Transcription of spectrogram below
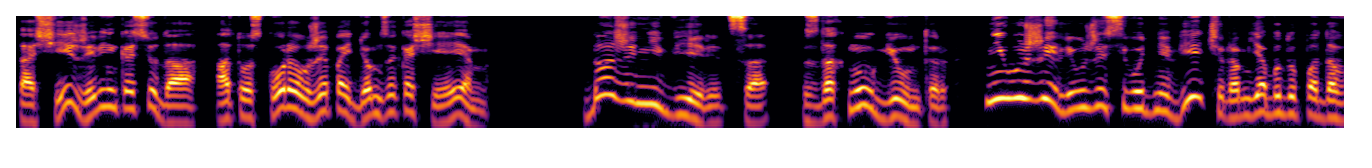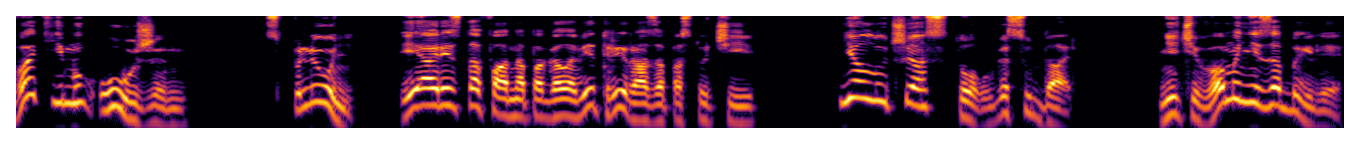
Тащи живенько сюда, а то скоро уже пойдем за Кощеем. Даже не верится, вздохнул Гюнтер. Неужели уже сегодня вечером я буду подавать ему ужин? Сплюнь и Аристофана по голове три раза постучи. Я лучше о стол, государь. Ничего мы не забыли.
